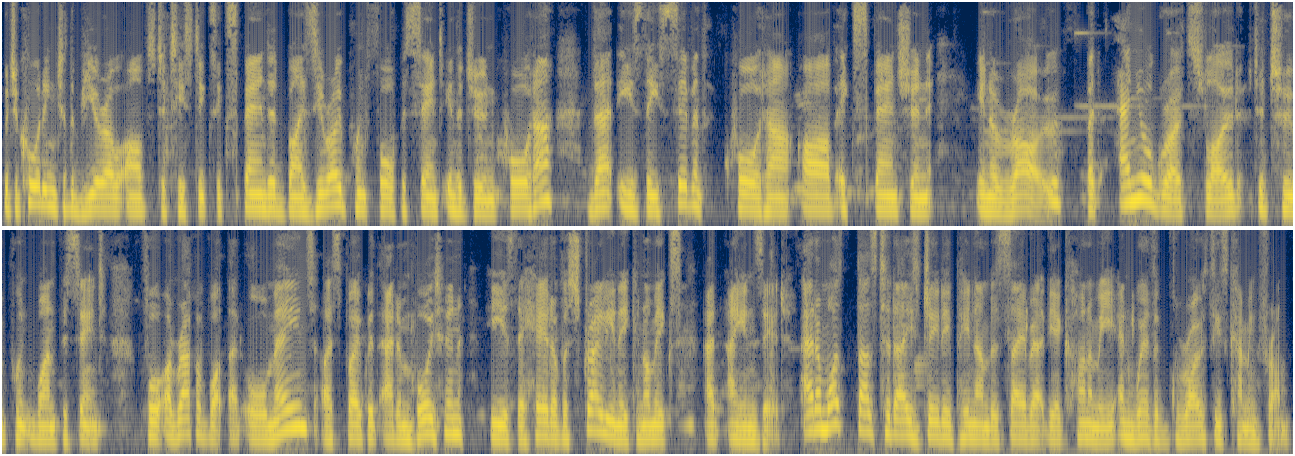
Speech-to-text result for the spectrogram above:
which according to the Bureau of Statistics expanded by 0.4% in the June quarter. That is the seventh quarter of expansion in a row, but annual growth slowed to 2.1%. For a wrap of what that all means, I spoke with Adam Boyton. He is the head of Australian economics at ANZ. Adam, what does today's GDP numbers say about the economy and where the growth is coming from?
